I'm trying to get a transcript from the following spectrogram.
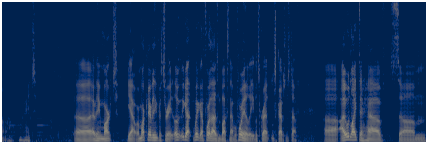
Oh, all right. Uh, everything marked. Yeah, we're marking everything for straight. Look, we got we got four thousand bucks now. Before you leave, let's grab let's grab some stuff. Uh, I would like to have some.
